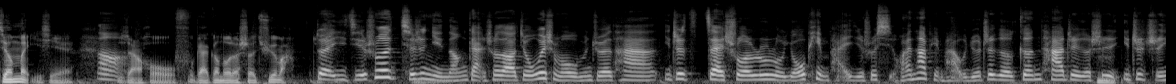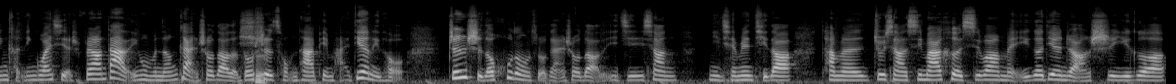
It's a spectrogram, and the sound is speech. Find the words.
精美一些，嗯，然后覆盖更多的社区嘛。对，以及说，其实你能感受到，就为什么我们觉得他一直在说露露有品牌，以及说喜欢他品牌，我觉得这个跟他这个是一直指引肯定关系也是非常大的，因为我们能感受到的都是。是从他品牌店里头真实的互动所感受到的，以及像你前面提到，他们就像星巴克希望每一个店长是一个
